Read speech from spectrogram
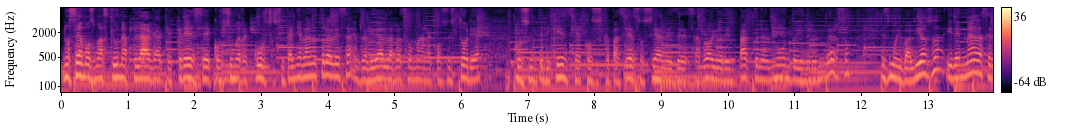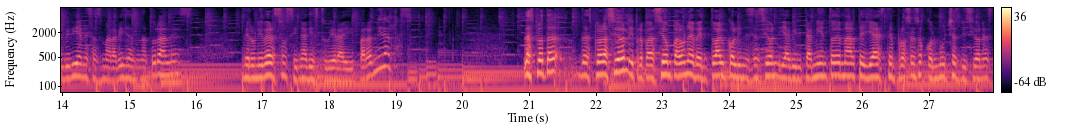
no seamos más que una plaga que crece, consume recursos y daña la naturaleza, en realidad la raza humana con su historia, con su inteligencia, con sus capacidades sociales de desarrollo, de impacto en el mundo y en el universo, es muy valiosa y de nada servirían esas maravillas naturales del universo si nadie estuviera ahí para admirarlas. La, exploración y preparación para una eventual colonización y habilitamiento de Marte ya está en proceso con muchas visiones,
